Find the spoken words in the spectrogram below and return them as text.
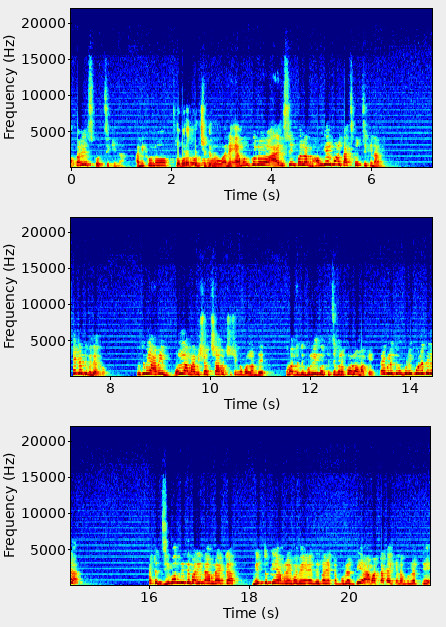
অকারেন্স করছি কিনা। আমি কোনো অপরাধ করছি কিনা। মানে এমন কোনো আইন শৃঙ্খলা ভঙ্গের কোনো কাজ করছি কিনা আমি? সেটা তুমি দেখো। তুমি আমি বললাম আমি সৎ সাহসের সঙ্গে বললাম যে তোমার যদি গুলি করতে ইচ্ছে করে করো আমাকে। তাই বলে তুমি গুলি করে দিলা। একটা জীবন দিতে পারি না আমরা একটা মৃত্যুকে আমরা এভাবে এনে দিতে পারি একটা বুলেট দিয়ে আমার টাকায় কেনা বুলেট দিয়ে।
